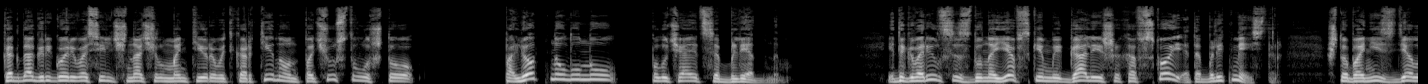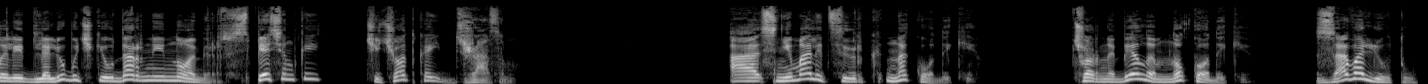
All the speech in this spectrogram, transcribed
Когда Григорий Васильевич начал монтировать картину, он почувствовал, что полет на Луну получается бледным. И договорился с Дунаевским и Галией Шаховской, это балетмейстер, чтобы они сделали для Любочки ударный номер с песенкой, чечеткой, джазом. А снимали цирк на кодеке. Черно-белом, но кодеке. За валюту.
